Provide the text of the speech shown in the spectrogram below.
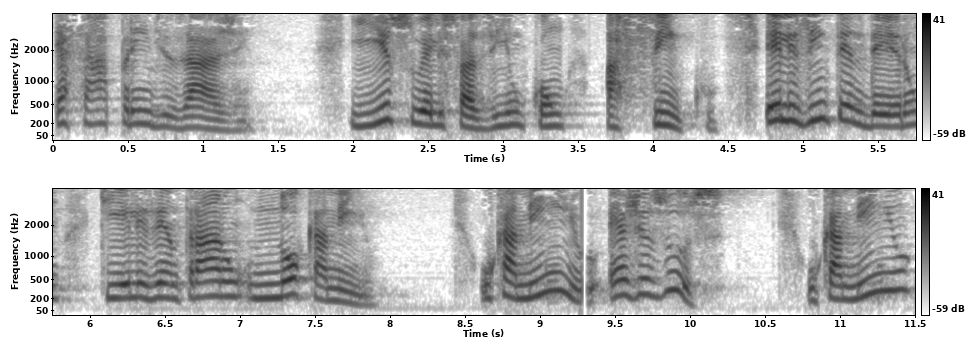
essa aprendizagem. E isso eles faziam com afinco. Eles entenderam que eles entraram no caminho. O caminho é Jesus. O caminho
